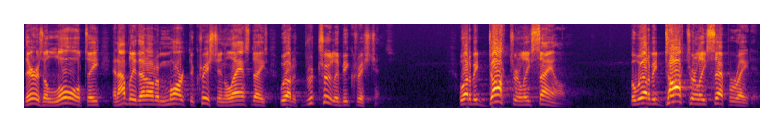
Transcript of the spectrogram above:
there is a loyalty, and I believe that ought to mark the Christian in the last days. We ought to truly be Christians. We ought to be doctrinally sound, but we ought to be doctrinally separated.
